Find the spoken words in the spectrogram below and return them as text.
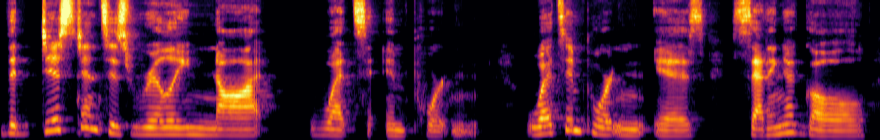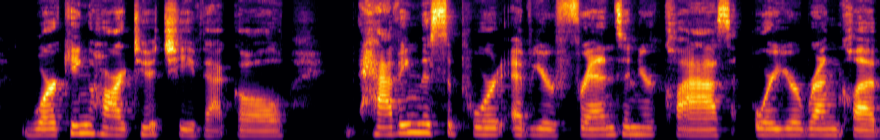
the distance is really not what's important. What's important is setting a goal, working hard to achieve that goal, having the support of your friends in your class or your run club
